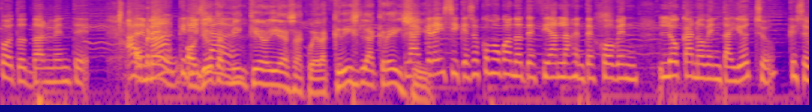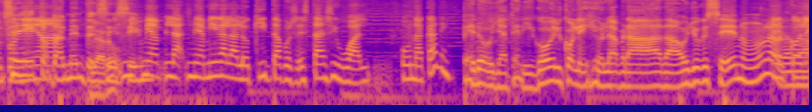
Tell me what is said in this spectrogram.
Pues totalmente. Además, Hombre, O yo la- también quiero ir a esa escuela. Chris la Crazy. La Crazy, que eso es como cuando te decían la gente joven loca 98, que se ponía... sí, totalmente, Claro. sí, sí. Mi, mi- la- mi amiga la loquita, pues estás igual. Una cani. Pero ya te digo, el colegio le habrá dado, yo qué sé, ¿no? Le El colegio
